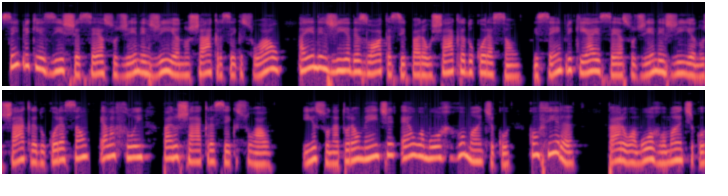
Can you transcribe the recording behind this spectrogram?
Sempre que existe excesso de energia no chakra sexual, a energia desloca-se para o chakra do coração, e sempre que há excesso de energia no chakra do coração, ela flui para o chakra sexual. Isso, naturalmente, é o amor romântico. Confira! Para o amor romântico,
